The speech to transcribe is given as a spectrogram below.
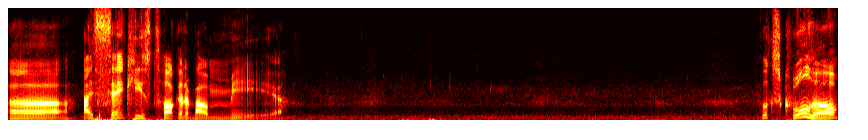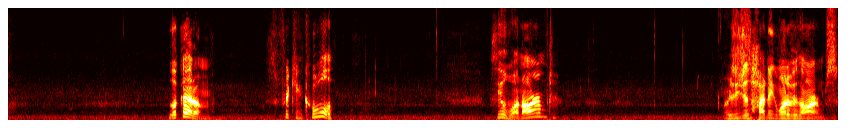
Uh, I think he's talking about me. Looks cool though. Look at him. It's freaking cool. Is he one armed? Or is he just hiding one of his arms?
